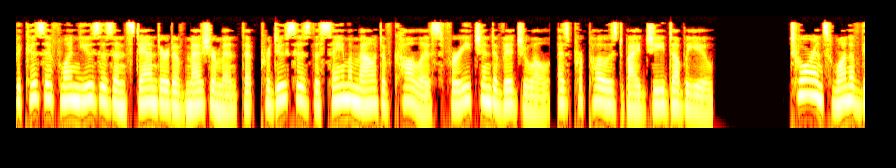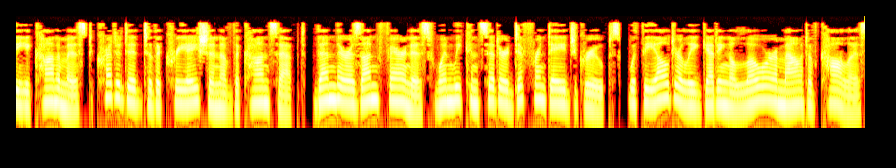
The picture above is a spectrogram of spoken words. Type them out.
because if one uses an standard of measurement that produces the same amount of QALYs for each individual, as proposed by G.W. Torrance one of the economist credited to the creation of the concept, then there is unfairness when we consider different age groups, with the elderly getting a lower amount of QALYs,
